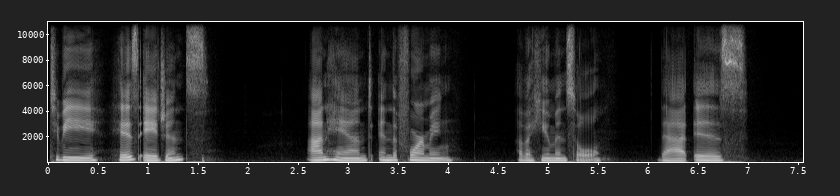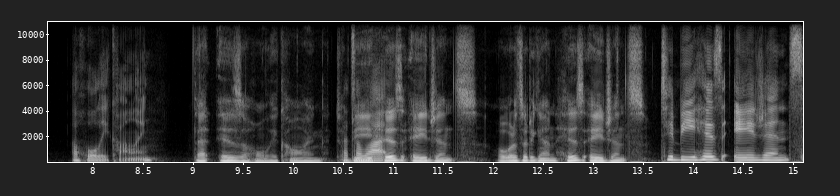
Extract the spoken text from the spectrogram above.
to be his agents on hand in the forming of a human soul. That is a holy calling. That is a holy calling to That's be his agents. What was it again? His agents. To be his agents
